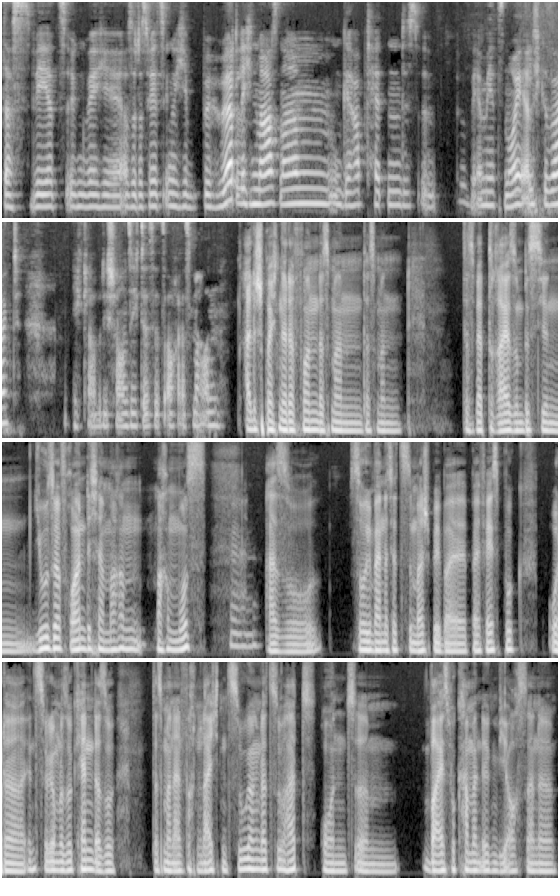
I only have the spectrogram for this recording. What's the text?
dass wir jetzt irgendwelche, also dass wir jetzt irgendwelche behördlichen Maßnahmen gehabt hätten, das äh, wäre mir jetzt neu, ehrlich gesagt. Ich glaube, die schauen sich das jetzt auch erstmal an. Alle sprechen ja davon, dass man, dass man das Web 3 so ein bisschen userfreundlicher machen, machen muss. Mhm. Also so wie man das jetzt zum Beispiel bei, bei Facebook oder Instagram oder so kennt. Also, dass man einfach einen leichten Zugang dazu hat und ähm, weiß, wo kann man irgendwie auch seine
